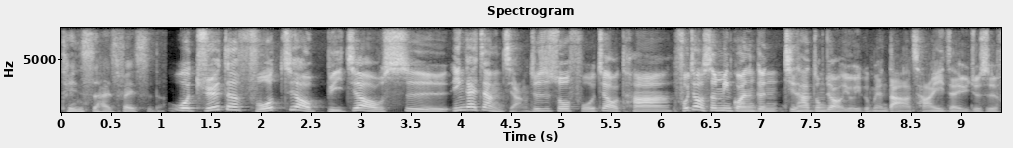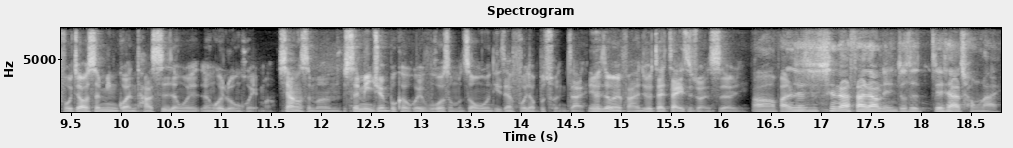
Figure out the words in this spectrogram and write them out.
停死还是废死的？我觉得佛教比较是应该这样讲，就是说佛教它佛教生命观跟其他宗教有一个蛮大的差异，在于就是佛教生命观它是认为人会轮回嘛，像什么生命权不可回复或什么这种问题，在佛教不存在，因为认为反正就是再再一次转世而已啊，反正就是现在三六零就是接下来重来。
